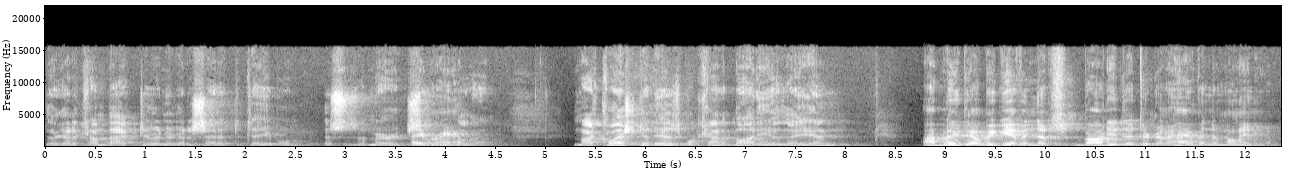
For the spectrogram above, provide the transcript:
they're going to come back to and they're going to sit at the table. This is a marriage. Abraham. My question is, what kind of body are they in? I believe they'll be given the body that they're going to have in the millennium.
